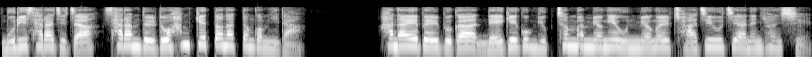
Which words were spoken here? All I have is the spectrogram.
물이 사라지자 사람들도 함께 떠났던 겁니다. 하나의 밸브가 4개국 6천만 명의 운명을 좌지우지하는 현실.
